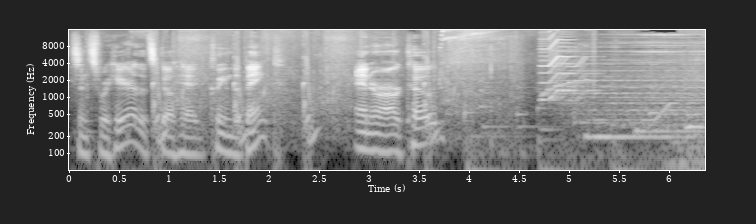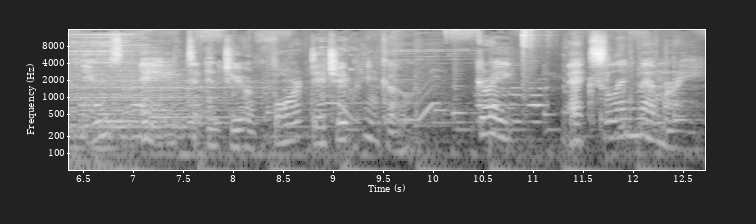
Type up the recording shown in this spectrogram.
Since we're here, let's go ahead clean the bank, enter our code. Use A to enter your four-digit PIN code. Great. Excellent memory.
